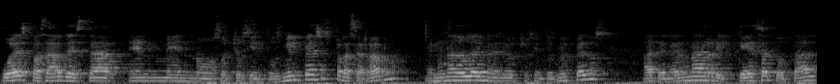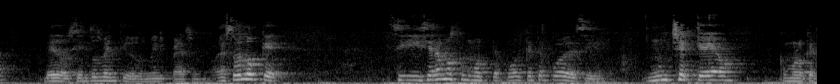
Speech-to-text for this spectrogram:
puedes pasar de estar en menos 800 mil pesos para cerrarlo, en una deuda de menos 800 mil pesos, a tener una riqueza total de 222 mil pesos. Eso es lo que, si hiciéramos como, te puedo, ¿qué te puedo decir? Un chequeo, como lo que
